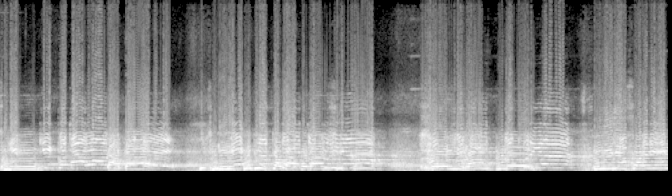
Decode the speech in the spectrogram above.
যিনি উঠেছে? যিনি প্রতিষ্ঠাতা প্রধান শিক্ষক, সেই রংপুরের বীর সৈনিক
